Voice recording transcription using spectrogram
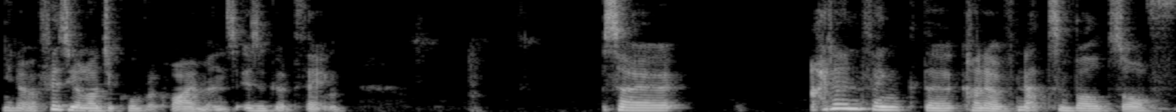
you know, physiological requirements is a good thing. So I don't think the kind of nuts and bolts of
